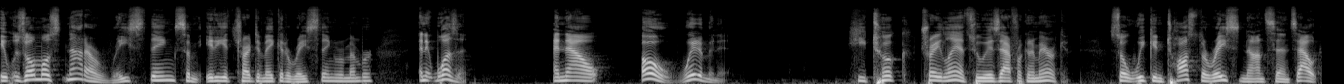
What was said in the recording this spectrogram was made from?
it was almost not a race thing. Some idiots tried to make it a race thing. Remember, and it wasn't. And now, oh wait a minute he took Trey Lance, who is African American. So we can toss the race nonsense out.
